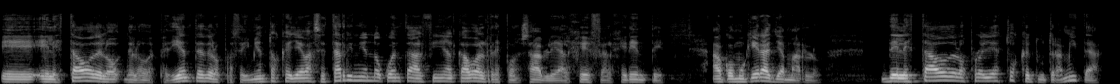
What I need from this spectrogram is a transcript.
eh, el estado de, de, los expedientes, de los procedimientos que llevas, se está rindiendo cuenta al fin y al cabo al responsable, al jefe, al gerente, a como quieras llamarlo, del estado de los proyectos que tú tramitas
